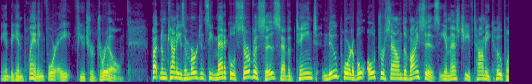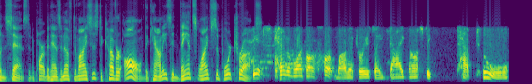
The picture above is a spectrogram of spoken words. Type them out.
and begin planning for a future drill. Putnam County's emergency medical services have obtained new portable ultrasound devices. EMS Chief Tommy Copeland says the department has enough devices to cover all of the county's advanced life support trucks. It's kind of like our heart monitor. It's a diagnostic type tool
